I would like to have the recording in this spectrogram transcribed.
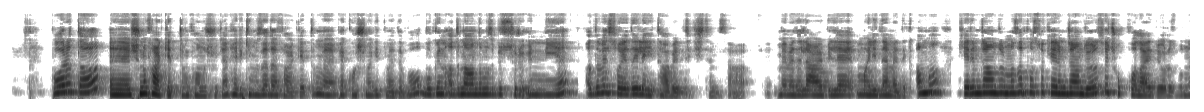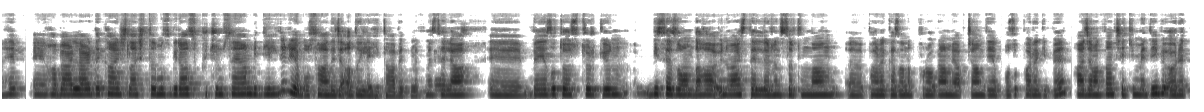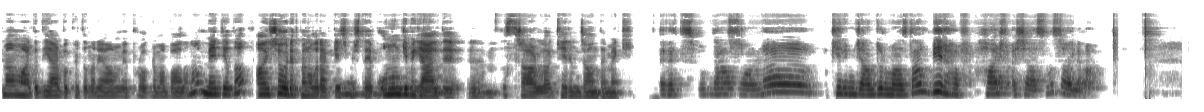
Bu arada e, şunu fark ettim konuşurken. Her ikimize de fark ettim ve pek hoşuma gitmedi bu. Bugün adını aldığımız bir sürü ünlüye adı ve soyadıyla hitap ettik işte mesela. Mehmet Ali Erbil'e Mali demedik ama Kerimcan Durmaz'a Paso Kerimcan diyoruz ve çok kolay diyoruz bunu. Hep e, haberlerde karşılaştığımız biraz küçümseyen bir dildir ya bu sadece adıyla hitap etmek. Mesela evet. e, Beyazıt Öztürk'ün bir sezon daha üniversitelerin sırtından e, para kazanıp program yapacağım diye bozuk para gibi harcamaktan çekinmediği bir öğretmen vardı Diyarbakır'dan arayan ve programa bağlanan. Medyada Ayşe öğretmen olarak geçmişti hep. Onun gibi geldi e, ısrarla Kerimcan demek. Evet, bundan sonra Kerimcan Durmaz'dan bir harf, harf aşağısını söylemem.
